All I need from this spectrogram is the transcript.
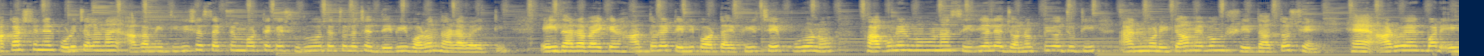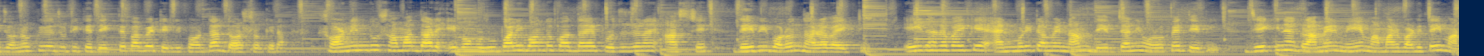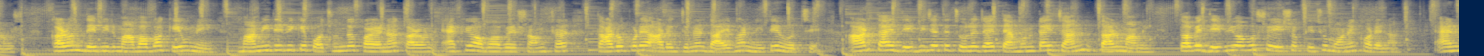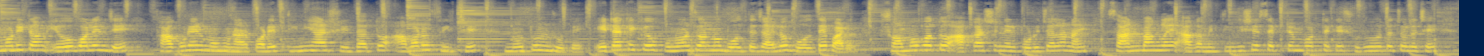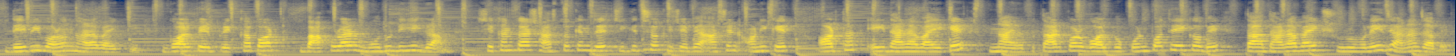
আকাশ সেনের পরিচালনায় আগামী তিরিশে সেপ্টেম্বর থেকে শুরু হতে চলেছে দেবী বরণ ধারাবাহিকটি। এই ধারাবাহিকের হাত ধরে টেলিপর্দায় ফিরছে পুরনো ফাগুনের মোহনা সিরিয়ালের জনপ্রিয় জুটি অ্যানমরি টম এবং সিদ্ধার্থ সেন। হ্যাঁ আরও একবার এই জনপ্রিয় জুটিকে দেখতে পাবে টেলিপর্দার দর্শকেরা। স্বর্ণেন্দু সমাদ্দার এবং রূপালী বন্দ্যোপাধ্যায়ের প্রযোজনায় আসছে দেবী বরণ ধারাবাহিকটি। এই ধারাবাহিকে অ্যানমরিটামের নাম দেবযানী ওরফে দেবী, যে কিনা গ্রামের মেয়ে মামার বাড়িতেই মানুষ। কারণ দেবীর মা বাবা কেউ নেই। মামি দেবীকে পছন্দ করে না কারণ একে অভাবের সংসার, তার উপরে আরেকজনের দায়ভার নিতে হচ্ছে। আর তাই দেবী যাতে চলে যায় তেমনটাই চান তার মামি। তবে দেবী অবশ্য এসব কিছু মনে করে না। অ্যানমরিটম এও বলেন যে, ফাগুনের মোহনার পরে তিনি আর সিদ্ধার্থ আবারও ফিরছে নতুন রূপে। এটাকে কেউ পুনর্জন্ম বলতে চাইলেও বলতে পারে। সম্ভবত আকাশ সেনের পরিচালনায় সান বাংলায় আগামী তিরিশে সেপ্টেম্বর থেকে শুরু হতে চলেছে দেবী বরণ ধারাবাহিকটি। গল্পের প্রেক্ষাপট বাঁকুড়ার মধুডিহি গ্রাম। সেখানকার স্বাস্থ্যকেন্দ্রে চিকিৎসক হিসেবে আসেন অনিকেত, অর্থাৎ এই ধারাবাহিকের নায়ক। তারপর গল্প কোন পথে এগোবে তা ধারাবাহিক শুরু হলেই জানা যাবে।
